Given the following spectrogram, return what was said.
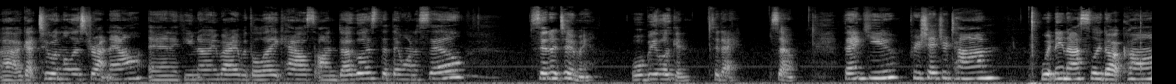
Uh, I got two on the list right now, and if you know anybody with a lake house on Douglas that they want to sell, send it to me. We'll be looking today. So, thank you. Appreciate your time. WhitneyNicely.com.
